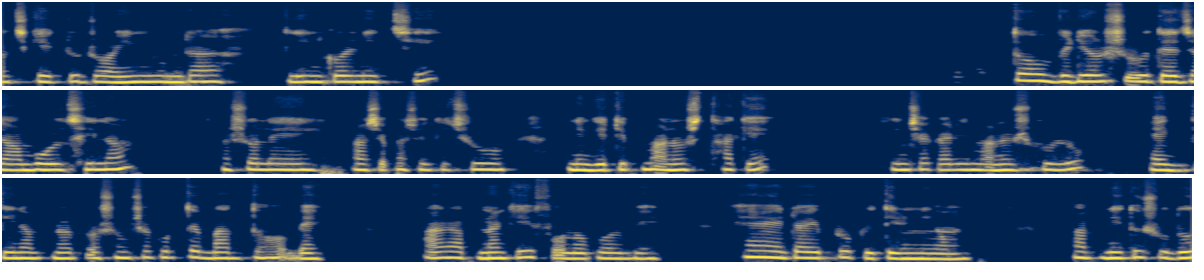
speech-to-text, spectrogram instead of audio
আজকে একটু ড্রয়িং রুমটা ক্লিন করে নিচ্ছি। তো ভিডিওর শুরুতে যা বলছিলাম, আসলে আশেপাশে কিছু নেগেটিভ মানুষ থাকে, হিংসাকারী মানুষগুলো একদিন আপনার প্রশংসা করতে বাধ্য হবে। আর আপনাকেই ফলো করবে। হ্যাঁ এটাই প্রকৃতির নিয়ম। আপনি তো শুধু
